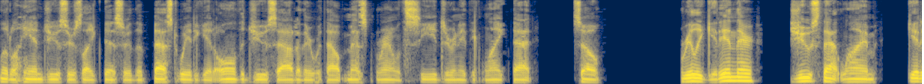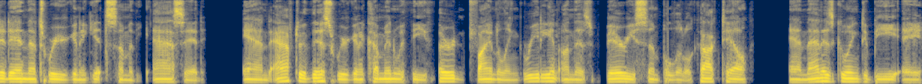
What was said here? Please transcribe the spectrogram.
little hand juicers like this are the best way to get all the juice out of there without messing around with seeds or anything like that. So really get in there, juice that lime, get it in. That's where you're going to get some of the acid. And after this, we're going to come in with the third and final ingredient on this very simple little cocktail. And that is going to be a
